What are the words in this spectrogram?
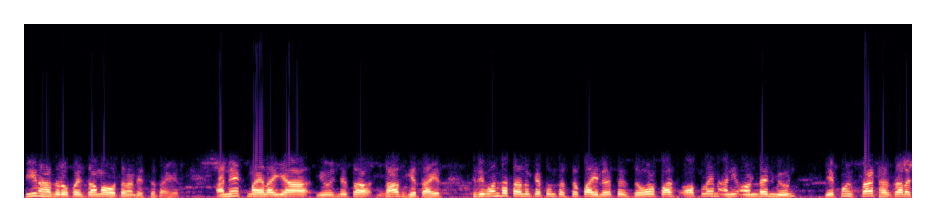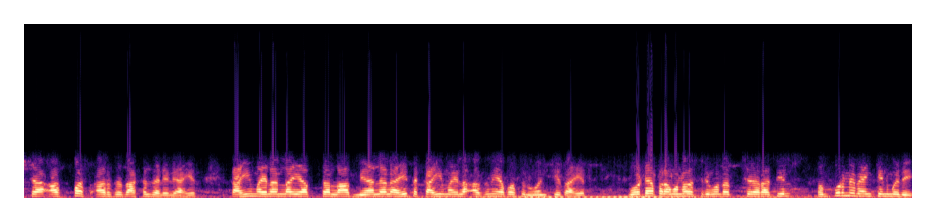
तीन हजार रुपये जमा होताना दिसत आहेत. अनेक महिला या योजनेचा लाभ घेत आहेत. श्रीगोंदा तालुक्यातून तसं पाहिलं तर जवळपास ऑफलाईन आणि ऑनलाईन मिळून एकोणसाठ हजाराच्या आसपास अर्ज दाखल झालेले आहेत. काही महिलांना याचा लाभ मिळालेला आहे तर काही महिला अजूनही यापासून वंचित आहेत. मोठ्या प्रमाणावर श्रीगोंदा शहरातील संपूर्ण बँकेमध्ये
